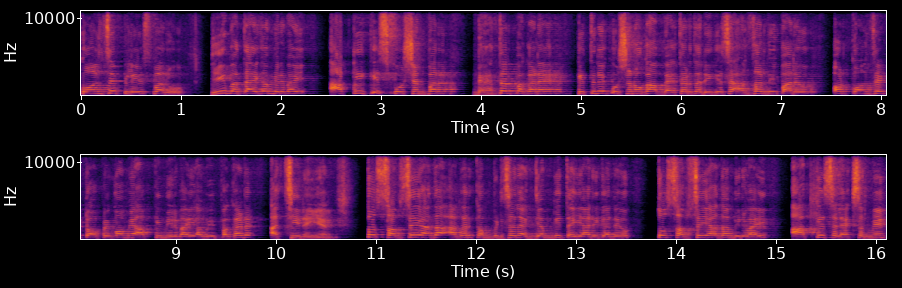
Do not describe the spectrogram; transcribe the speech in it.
कौन से प्लेस पर हो? ये बताएगा मेरे भाई, आपकी किस क्वेश्चन पर बेहतर पकड़ है? कितने क्वेश्चनों का आप बेहतर तरीके से आंसर दे पा रहे हो? और कौन से टॉपिकों में आपकी मेरे भाई अभी पकड़ अच्छी नहीं है? तो सबसे ज़्यादा अगर कंपटीशन एग्ज़ाम की तैयारी कर रहे हो तो सबसे ज़्यादा मेरे भाई, आपके सिलेक्शन में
